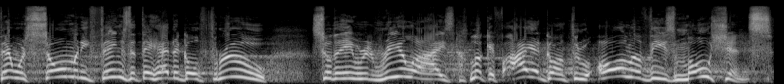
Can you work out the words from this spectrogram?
there were so many things that they had to go through so they would realize look, if I had gone through all of these motions,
